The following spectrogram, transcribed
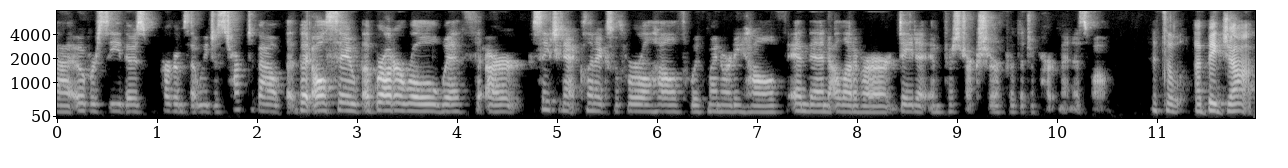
uh, oversee those programs that we just talked about, but also a broader role with our safety net clinics, with rural health, with minority health, and then a lot of our data infrastructure for the department as well. It's a, a big job.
